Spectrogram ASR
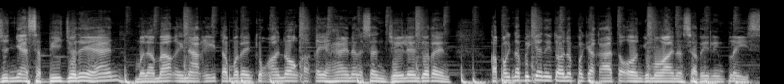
Diyan nga sa video na yan, malamang ay nakita mo rin kung ano ang kakayahan ng isang Jalen Duren kapag nabigyan ito ng pagkakataon gumawa ng sariling plays.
